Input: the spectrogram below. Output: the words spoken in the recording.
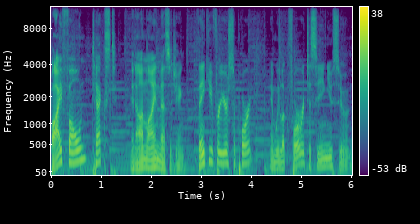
by phone, text, and online messaging. Thank you for your support, and we look forward to seeing you soon.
